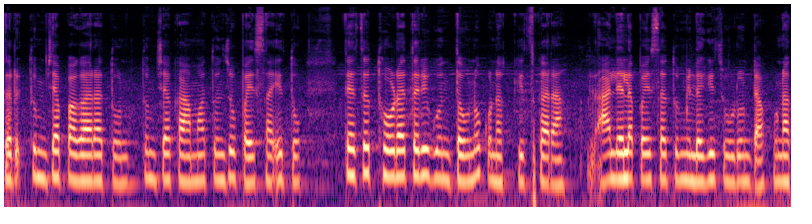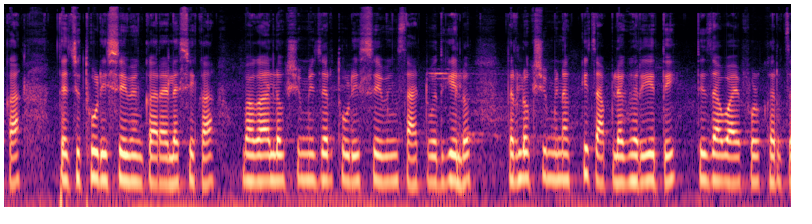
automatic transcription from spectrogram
तर तुमच्या पगारातून तुमच्या कामातून जो पैसा येतो त्याचं थोडा तरी गुंतवणूक नक्कीच करा. आलेला पैसा तुम्ही लगेच उडून टाकू नका. त्याची थोडी सेविंग करायला शिका. बघा लक्ष्मी जर थोडी सेविंग साठवत गेलं तर लक्ष्मी नक्कीच आपल्या घरी येते. तिचा वायफळ खर्च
